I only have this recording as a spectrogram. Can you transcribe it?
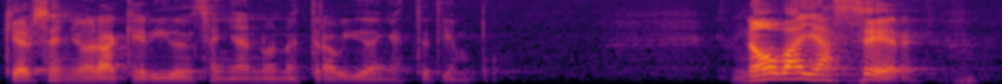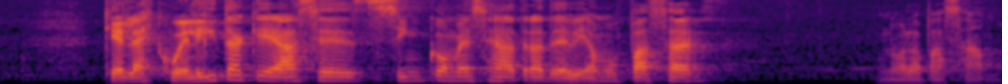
qué el Señor ha querido enseñarnos en nuestra vida en este tiempo. No vaya a ser que la escuelita que hace cinco meses atrás debíamos pasar, no la pasamos.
